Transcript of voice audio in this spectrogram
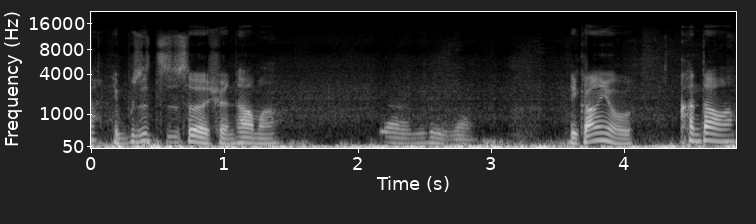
啊，你不是紫色的全套吗？对啊，你怎么知道？你刚刚有看到啊？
